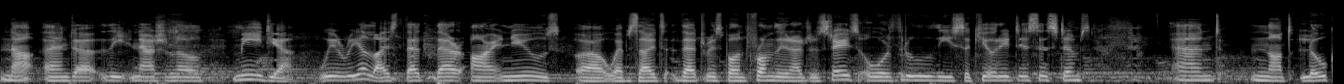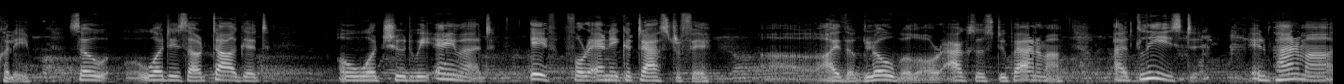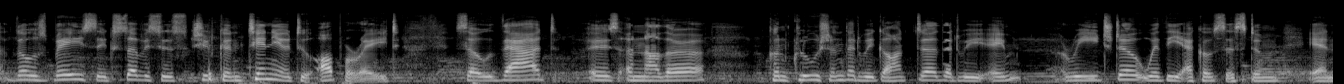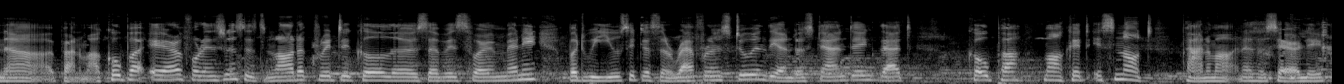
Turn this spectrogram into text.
Now, and uh, the national media, we realized that there are news uh, websites that respond from the United States or through the security systems and not locally. So what is our target? Or what should we aim at? if for any catastrophe, uh, either global or access to Panama, at least in Panama, those basic services should continue to operate. So that is another conclusion that we got, uh, that we aimed reached with the ecosystem in uh, Panama. Copa Air, for instance, is not a critical uh, service for many, but we use it as a reference to in the understanding that Copa market is not Panama necessarily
